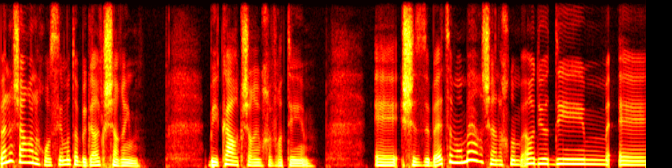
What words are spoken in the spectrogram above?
בין השאר אנחנו עושים אותה בגלל קשרים. בעיקר קשרים חברתיים. אה, שזה בעצם אומר שאנחנו מאוד יודעים אה,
